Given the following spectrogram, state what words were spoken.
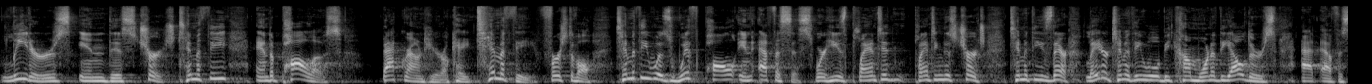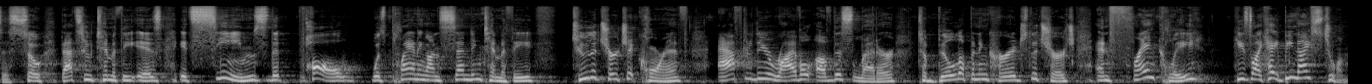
leaders in this church Timothy and Apollos. Background here, okay, Timothy, first of all, Timothy was with Paul in Ephesus, where he is planted, planting this church. Timothy is there. Later, Timothy will become one of the elders at Ephesus. So that's who Timothy is. It seems that Paul was planning on sending Timothy to the church at Corinth after the arrival of this letter to build up and encourage the church. And frankly, he's like, hey, be nice to him.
